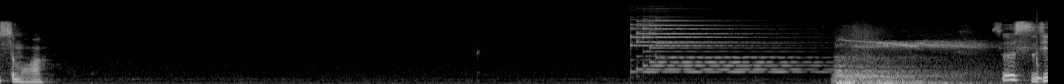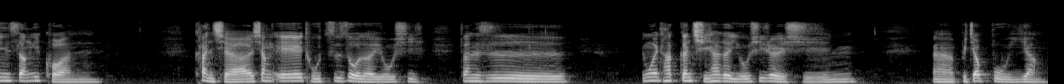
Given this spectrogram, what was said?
什么啊？这是史汀上一款看起来像 A A 图制作的游戏，但是因为它跟其他的游戏类型，呃比较不一样，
